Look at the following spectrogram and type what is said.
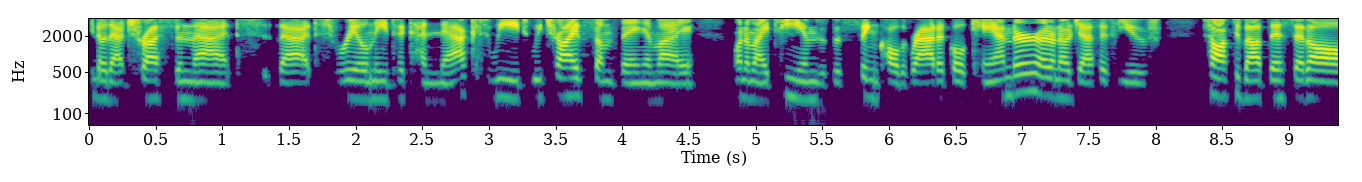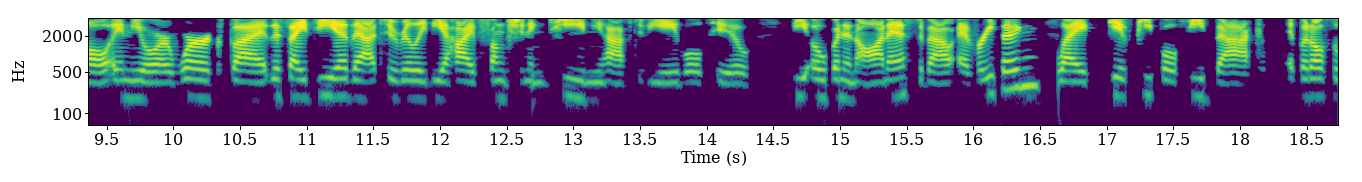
you know that trust and that that real need to connect. We we tried something in my one of my teams this thing called radical candor. I don't know Jeff if you've talked about this at all in your work, but this idea that to really be a high functioning team, you have to be able to be open and honest about everything, like give people feedback, but also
